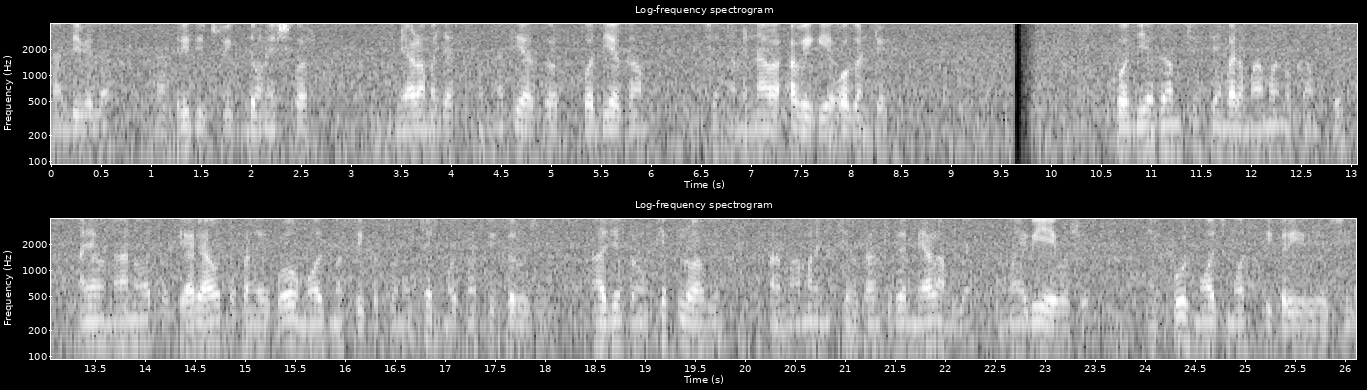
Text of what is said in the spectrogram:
નાંદીવેલા અને ત્રીજી ટ્રીપ દોણેશ્વર મેળામાં જતા પણ નથી આગળ કોદિયા ગામ છે ને અમે નાવા આવી ગયા ઓગંડે કોદિયા ગામ છે તે મારા મામાનું ગામ છે અહીંયા હું નાનો હતો ત્યારે આવતો પણ એ બહુ મોજ મસ્તી કરતો ને અત્યારે મોજ મસ્તી કરું છું આજે પણ હું એકલો આવ્યો. મારા મામાને નથી આવ્યો કારણ કે બધા મેળા મળ્યા હું એવી આવ્યો છું. ફૂલ મોજ મસ્તી કરી રહ્યો છીએ.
